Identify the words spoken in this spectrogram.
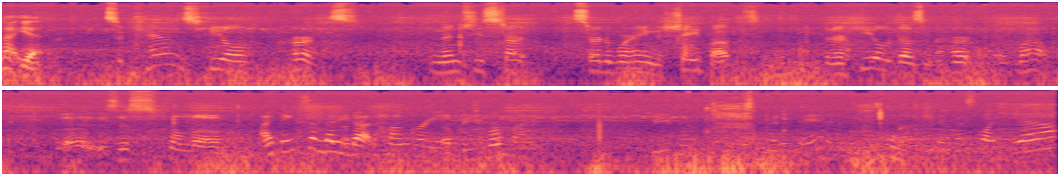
Not yet. So Karen's heel hurts, and then she start started wearing the shape ups, and her heel doesn't hurt as well. Uh, is this from a I think somebody got hungry A and beaver? beaver. beaver? Could have been. Like, yeah.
